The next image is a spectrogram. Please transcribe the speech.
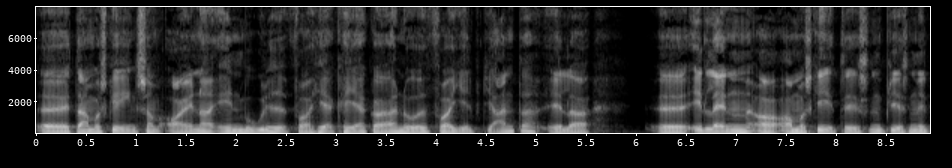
Øh, der er måske en, som øjner en mulighed for, her kan jeg gøre noget for at hjælpe de andre, eller øh, et eller andet, og, og måske det sådan bliver sådan et,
